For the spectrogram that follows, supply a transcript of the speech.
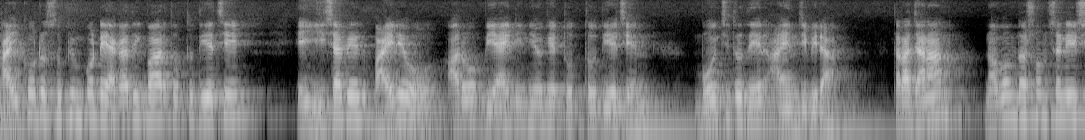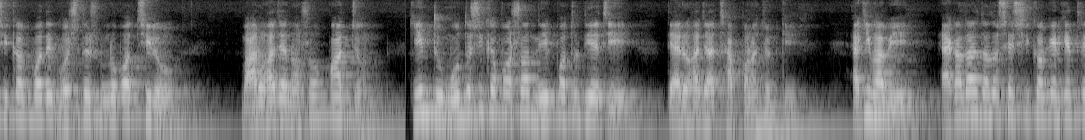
হাইকোর্ট ও সুপ্রিম কোর্টে একাধিকবার তথ্য দিয়েছে। এই হিসাবের বাইরেও আরও বেআইনি নিয়োগের তথ্য দিয়েছেন বঞ্চিতদের আইনজীবীরা। তারা জানান, নবম, দশম শ্রেণির শিক্ষক পদে ঘোষিত শূন্যপদ ছিল বারো হাজার নশো পাঁচজন কিন্তু মধ্যশিক্ষা পর্ষদ নিয়োগপত্র দিয়েছে তেরো হাজার ছাপ্পান্ন জনকে। একইভাবে একাদশ দ্বাদশের শিক্ষকের ক্ষেত্রে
